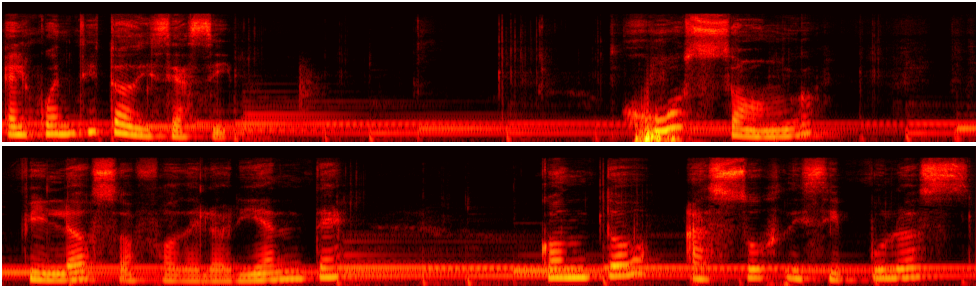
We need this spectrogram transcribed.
El cuentito dice así. Hu Song, filósofo del Oriente, contó a sus discípulos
